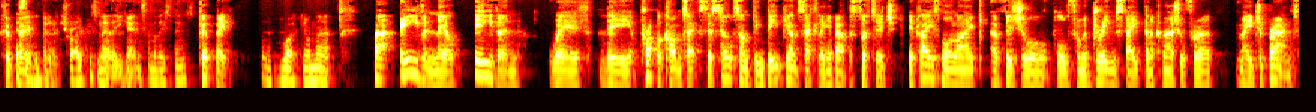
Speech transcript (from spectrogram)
Could That's a bit of a trope, isn't it? That you get in some of these things. Could be. Working on that. But even Neil, even with the proper context, there's still something deeply unsettling about the footage. It plays more like a visual pulled from a dream state than a commercial for a major brand.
